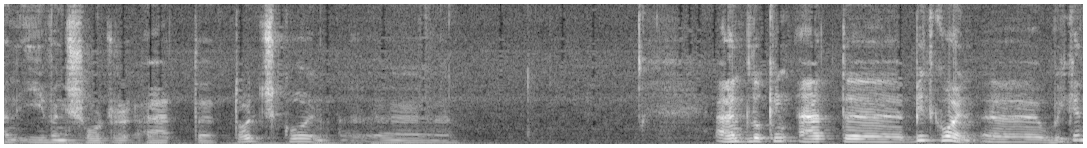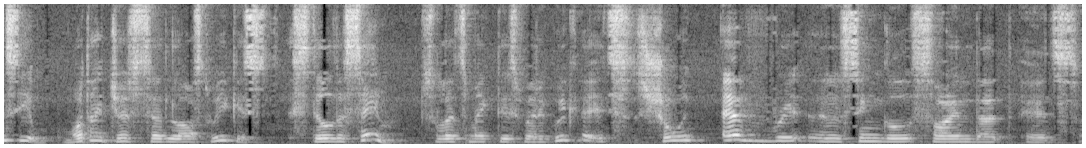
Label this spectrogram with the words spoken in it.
and even shorter at uh, Dogecoin. And looking at uh, Bitcoin, uh, we can see what I just said last week is still the same. So let's make this very quickly. It's showing every uh, single sign that it's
